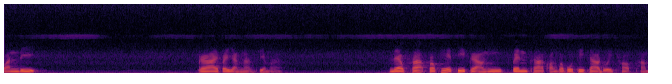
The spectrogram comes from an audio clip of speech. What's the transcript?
วันดี กลายไปอย่างนั้นเสียมาก แล้วพระประเภทที่กล่าวนี้เป็นพระของพระพุทธเจ้าโดยชอบธรรม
